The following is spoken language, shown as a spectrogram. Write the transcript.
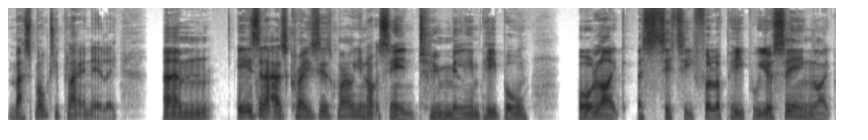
mass multiplayer nearly. Um, it isn't as crazy as well. You're not seeing 2 million people or like a city full of people. You're seeing like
